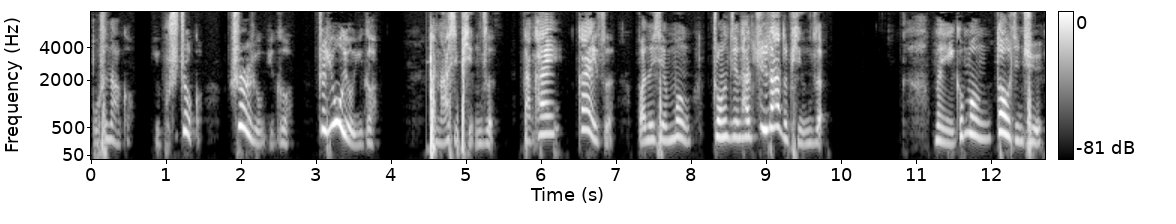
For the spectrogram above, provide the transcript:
不是那个，也不是这个，这儿有一个，这又有一个。他拿起瓶子，打开盖子，把那些梦装进他巨大的瓶子。每一个梦倒进去，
